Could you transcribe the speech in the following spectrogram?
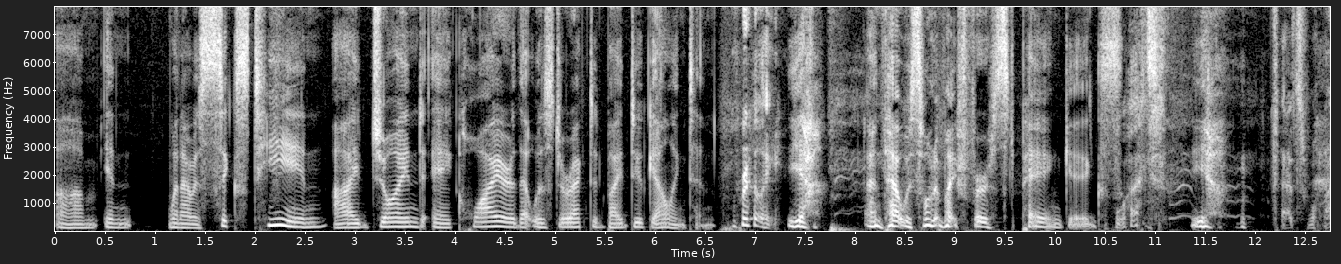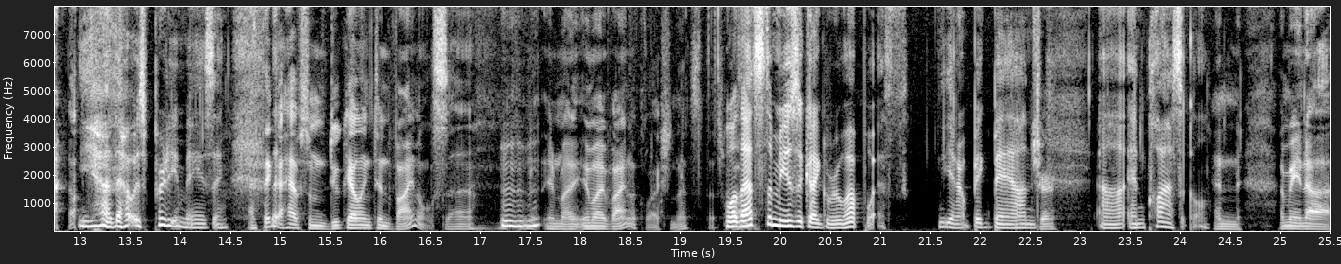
Um, in when I was 16, I joined a choir that was directed by Duke Ellington. really, Yeah. And that was one of my first paying gigs. what? Yeah. That's wild. Yeah, that was pretty amazing. I think I have some Duke Ellington vinyls uh, in my in my vinyl collection. That's that's Mm-hmm. Well, wild. that's the music I grew up with. You know, big band Sure. uh, and classical. And I mean, uh,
